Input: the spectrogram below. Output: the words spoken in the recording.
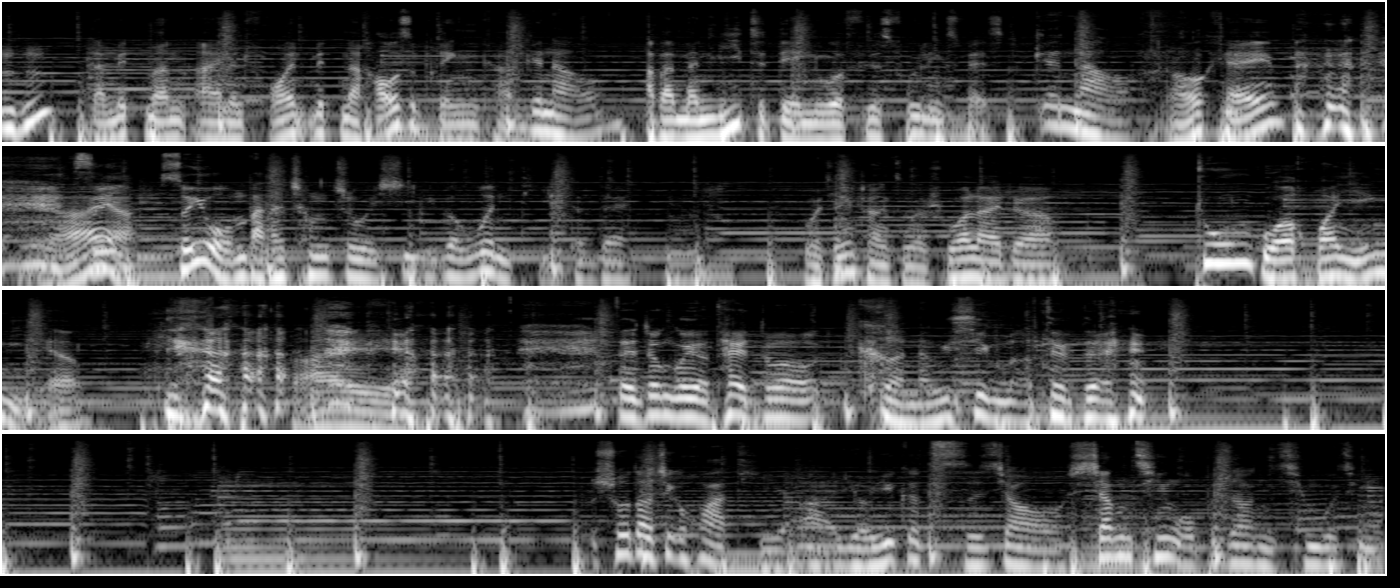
Mhm. Damit man einen Freund mit nach Hause bringen kann. Genau. Aber man mietet den nur fürs Frühlingsfest. Genau. Okay. 所以，所以我们把它称之为是一个问题，对不对？我经常怎么说来着，中国欢迎你。哎呀，在中国有太多可能性了，对不对？说到这个话题啊，有一个词叫相亲，我不知道你清不清楚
